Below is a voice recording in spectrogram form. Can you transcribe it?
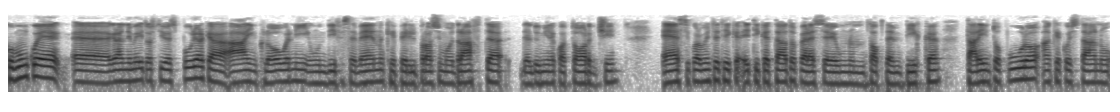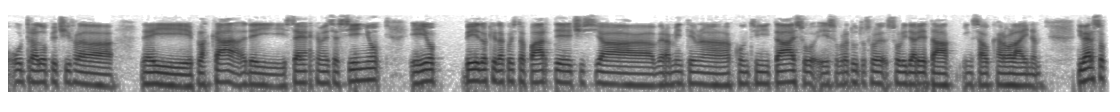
comunque eh, grande merito a Steve Spurrier che ha in Clowney un defensive end che per il prossimo draft del 2014 è sicuramente etichettato per essere un top 10 pick. Talento puro anche quest'anno oltre la doppia cifra dei, placca- dei messi a segno. E io vedo che da questa parte ci sia veramente una continuità e, so- e soprattutto sol- solidarietà in South Carolina. Diverso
